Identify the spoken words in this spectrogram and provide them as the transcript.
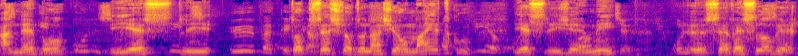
a nebo jestli to přešlo do našeho majetku, jestliže my se ve slově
